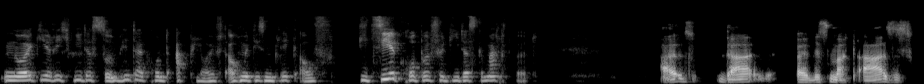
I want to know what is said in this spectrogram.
neugierig, wie das so im Hintergrund abläuft, auch mit diesem Blick auf die Zielgruppe, für die das gemacht wird. Also da bei Wissen macht A ist es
